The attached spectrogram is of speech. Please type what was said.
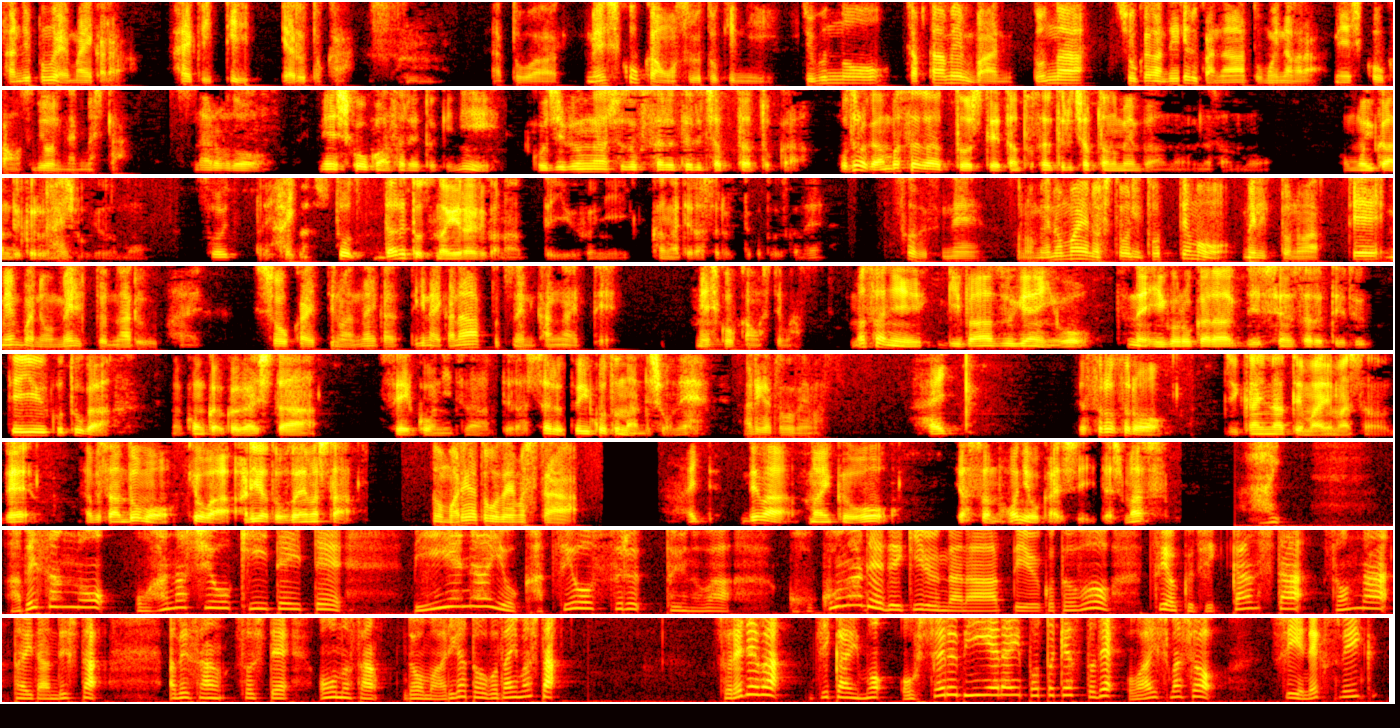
30分ぐらい前から早く行ってやるとか、うん、あとは名刺交換をするときに自分のチャプターメンバーにどんな紹介ができるかなと思いながら名刺交換をするようになりました。なるほど。名刺交換されるときに、ご自分が所属されているチャプターとか、おそらくアンバサダーとして担当されているチャプターのメンバーの皆さんも思い浮かんでくるんでしょうけども、はい、そういった人たちと誰と繋げられるかなっていうふうに考えていらっしゃるってことですかね。そうですね。その目の前の人にとってもメリットのあって、メンバーにもメリットになる紹介っていうのは何かできないかなと常に考えて名刺交換をしています。まさにギバーズゲインを常日頃から実践されているっていうことが、今回お伺いした成功につながっていらっしゃるということなんでしょうね。ありがとうございます。はい。そろそろ時間になってまいりましたので、安倍さんどうも今日はありがとうございました。どうもありがとうございました。はい。では、マイクを安さんの方にお返しいたします。はい。安倍さんのお話を聞いていて、BNI を活用するというのは、ここまでできるんだなっていうことを強く実感した、そんな対談でした。安倍さん、そして大野さん、どうもありがとうございました。それでは次回もオフィシャル BNI ポッドキャストでお会いしましょう。See you next week!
